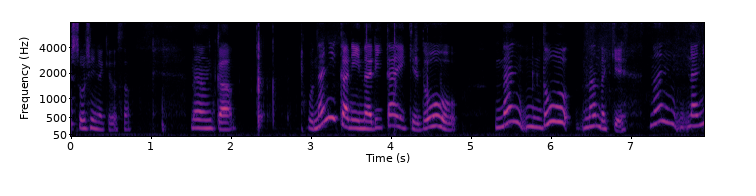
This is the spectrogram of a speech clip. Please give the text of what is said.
してほしいんだけどさ。なんかこう何かになりたいけどなんどうなんだっけ？な何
